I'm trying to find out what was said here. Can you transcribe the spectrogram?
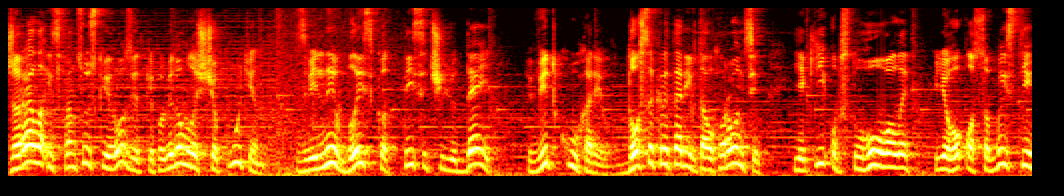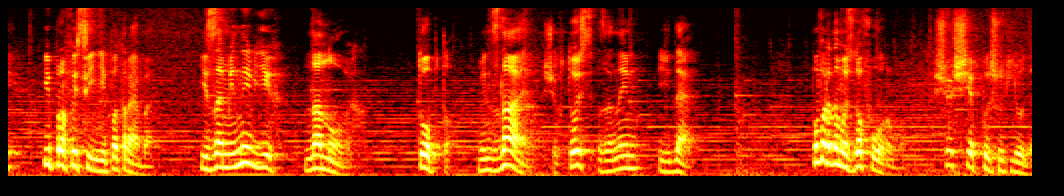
джерела із французької розвідки повідомили, що Путін звільнив близько тисячі людей від кухарів до секретарів та охоронців, які обслуговували його особисті і професійні потреби, і замінив їх на нових. Тобто він знає, що хтось за ним йде. Повернемось до форуму. Що ще пишуть люди?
